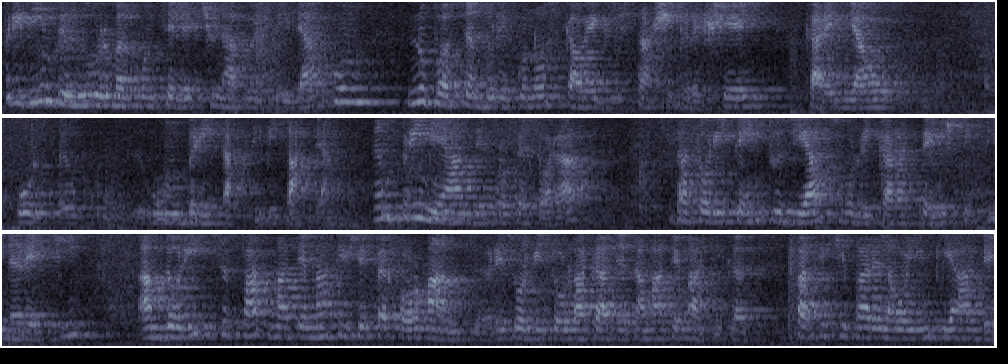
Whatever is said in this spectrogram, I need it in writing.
Privind în urmă cu înțelepciunea vârstei de acum, nu pot să nu recunosc că au existat și greșeli care mi-au umbrit activitatea. În primii ani de profesorat, datorită entuziasmului caracteristic tinereții, am dorit să fac matematici de performanță, rezolvitor la gazeta matematică, participare la olimpiade,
